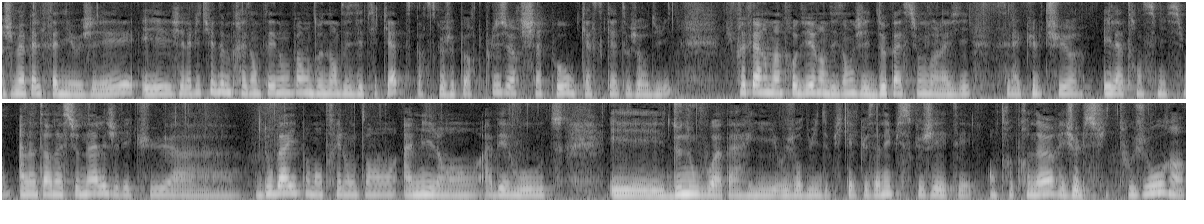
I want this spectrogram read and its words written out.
Je m'appelle Fanny Auger et j'ai l'habitude de me présenter non pas en donnant des étiquettes, parce que je porte plusieurs chapeaux ou casquettes aujourd'hui. Je préfère m'introduire en disant que j'ai deux passions dans la vie, c'est la culture et la transmission. À l'international, j'ai vécu à Dubaï pendant très longtemps, à Milan, à Beyrouth et de nouveau à Paris aujourd'hui depuis quelques années puisque j'ai été entrepreneur et je le suis toujours.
